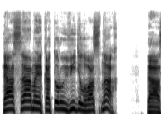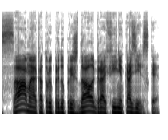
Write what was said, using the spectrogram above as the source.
Та самая, которую видел во снах. Та самая, о которой предупреждала графиня Козельская.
